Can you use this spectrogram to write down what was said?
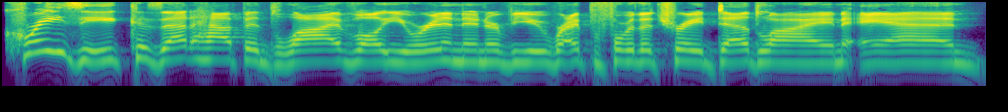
crazy because that happened live while you were in an interview right before the trade deadline. And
